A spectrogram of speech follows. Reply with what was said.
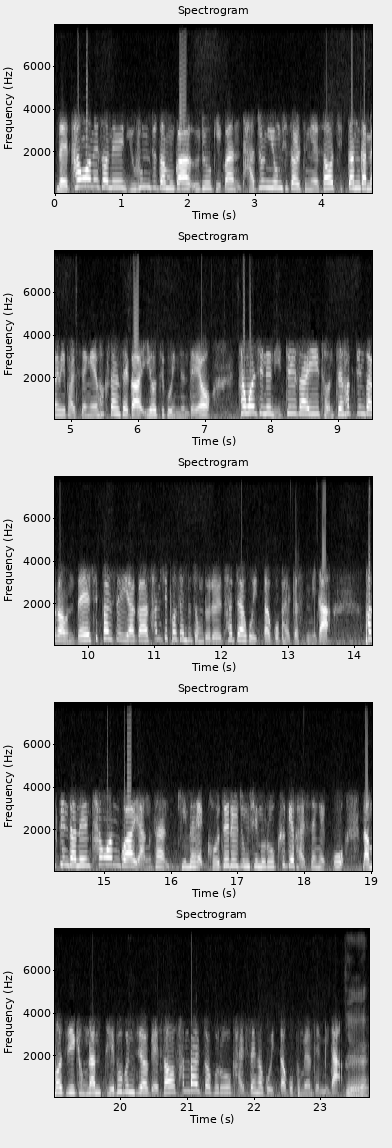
네, 창원에서는 유흥주점과 의료기관, 다중이용시설 등에서 집단 감염이 발생해 확산세가 이어지고 있는데요. 창원시는 이틀 사이 전체 확진자 가운데 18세 이하가 30% 정도를 차지하고 있다고 밝혔습니다. 확진자는 창원과 양산, 김해, 거제를 중심으로 크게 발생했고 나머지 경남 대부분 지역에서 산발적으로 발생하고 있다고 보면 됩니다. 예.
